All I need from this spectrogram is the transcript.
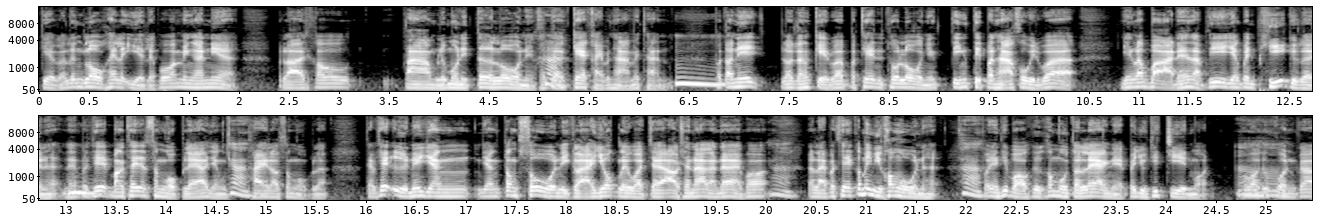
เกี่ยวกับเรื่องโรคให้ละเอียดเลยเพราะว่าไม่งั้นเนี่ย เวลาเขาตามหรือมอนิเตอร์โลกเนี่ยเขาจะแก้ไขปัญหาไม่ทัน เพราะตอนนี้เราสังเกตว่าประเทศทั่วโลกยังจริงติดปัญหาโควิดว่ายังระบาดในระดับที่ยังเป็นพีคอยู่เลยนะในประเทศบางประเทศจะสงบแล้วอย่างไทยเราสงบแล้ว แต่ประเทศอื่นนี่ยังยังต้องสู้กันอีกหลายยกเลยว่าจะเอาชนะกันได้ เพราะหลายประเทศก็ไม่มีข้อมูลนะฮะเพราะอย่างที่บอกคือข้อมูลตอนแรกเนี่ยไปอยู่ที่จีนหมด เพราะว่าทุกคนก็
